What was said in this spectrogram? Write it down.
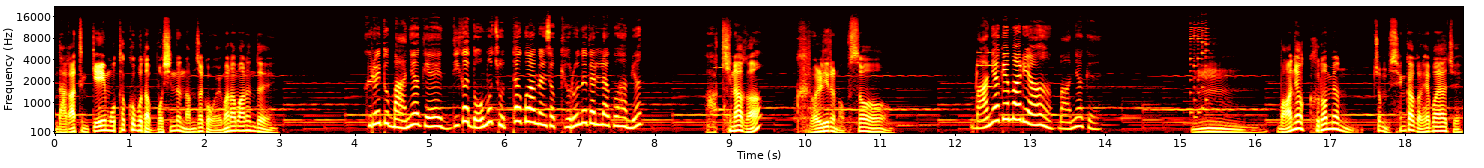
나 같은 게임 오타쿠보다 멋있는 남자가 얼마나 많은데. 그래도 만약에 네가 너무 좋다고 하면서 결혼해 달라고 하면 아키나가? 그럴 일은 없어. 만약에 말이야. 만약에. 음, 만약 그러면 좀 생각을 해봐야지.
